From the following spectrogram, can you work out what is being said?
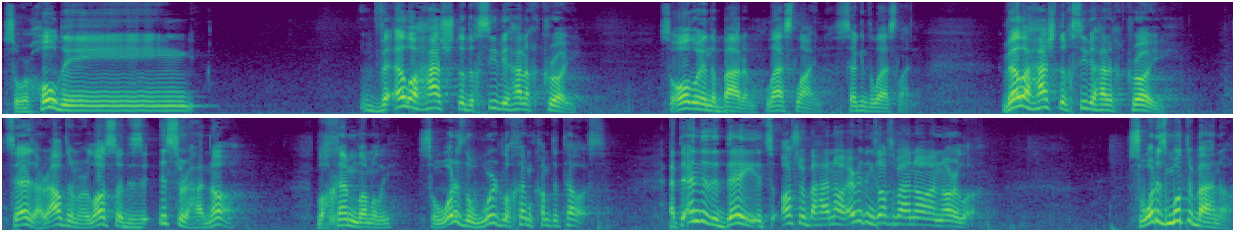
So we're holding. So all the way in the bottom, last line, second to last line. Ve'elo hashta d'chsivi hanach. It says, Araltam or Losa, this is Isser Hana. Lochem lamali. So what does the word lochem come to tell us? At the end of the day, it's Asr Bahana. Everything's Asr Bahana on Arla. So what is Mutter Bahana?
